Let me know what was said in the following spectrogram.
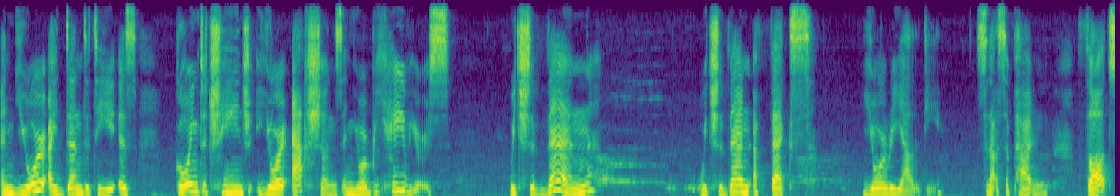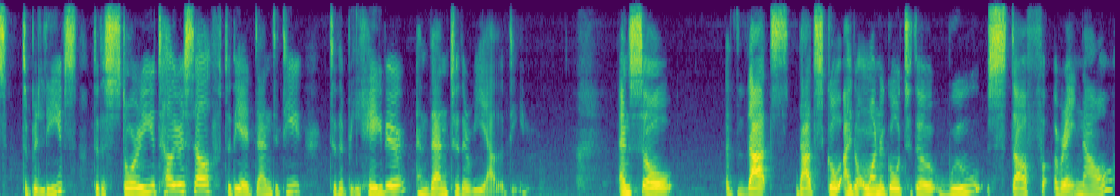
And your identity is going to change your actions and your behaviors which then which then affects your reality. So that's a pattern. Thoughts to beliefs to the story you tell yourself to the identity to the behavior and then to the reality. And so that's that's go i don't want to go to the woo stuff right now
